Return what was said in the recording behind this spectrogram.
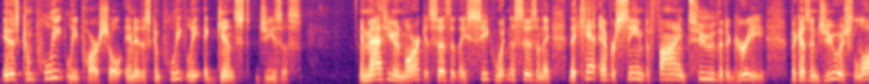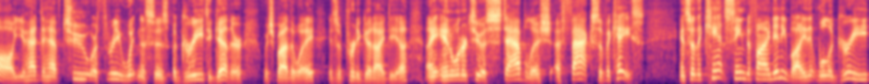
It is completely partial and it is completely against Jesus. In Matthew and Mark, it says that they seek witnesses and they, they can't ever seem to find two that agree. Because in Jewish law, you had to have two or three witnesses agree together, which, by the way, is a pretty good idea, uh, in order to establish a facts of a case. And so they can't seem to find anybody that will agree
